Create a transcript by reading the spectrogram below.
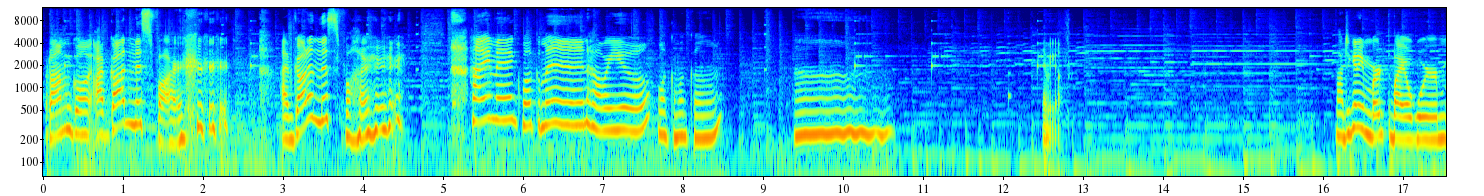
But I'm going- I've gotten this far. I've gotten this far. Hi Meg, welcome in. How are you? Welcome, welcome. Um, there we go. Imagine getting murked by a worm,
